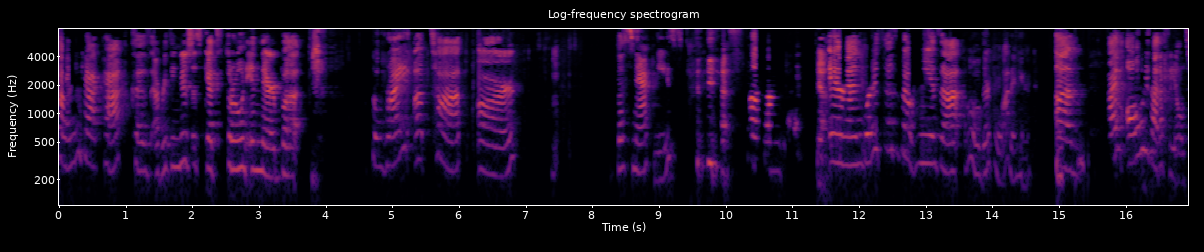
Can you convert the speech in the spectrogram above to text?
tiny backpack because everything just just gets thrown in there. But so right up top are the snackies. yes. Um, Yeah. And what it says about me is that oh, there's a lot in here. Um, I'm always at a field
